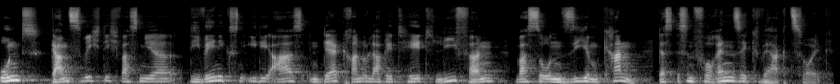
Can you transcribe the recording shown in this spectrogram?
Und ganz wichtig, was mir die wenigsten IDAs in der Granularität liefern, was so ein SIEM kann, das ist ein Forensikwerkzeug.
